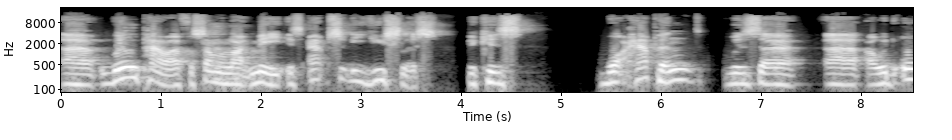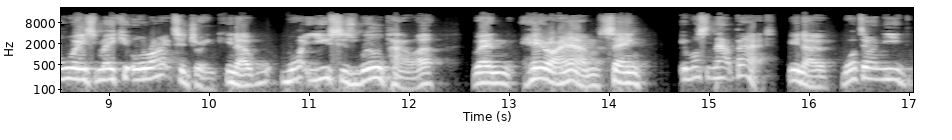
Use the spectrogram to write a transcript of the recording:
uh, willpower for someone like me is absolutely useless because what happened was uh, uh, I would always make it all right to drink. You know, what use is willpower when here I am saying it wasn't that bad. You know, what do I need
